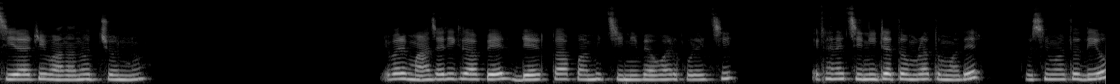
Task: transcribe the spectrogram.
সিরাটি বানানোর জন্য। এবারে মাঝারি কাপের দেড় কাপ আমি চিনি ব্যবহার করেছি। এখানে চিনিটা তোমরা তোমাদের খুশি মতো দিও।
